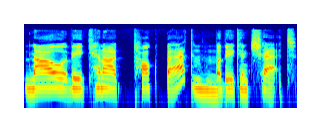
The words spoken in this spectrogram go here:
now they cannot talk back, Mm-hmm. but they can chat.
